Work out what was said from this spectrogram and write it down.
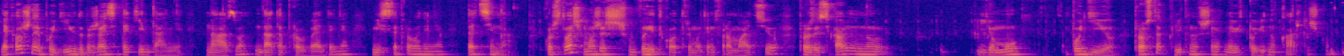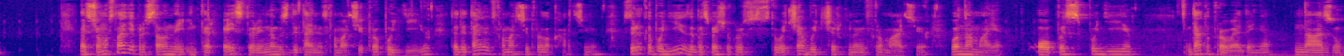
Для кожної події відображаються такі дані: назва, дата проведення, місце проведення та ціна. Користувач може швидко отримати інформацію про зацікавлену йому подію, просто клікнувши на відповідну карточку. На цьому слайді представлений інтерфейс сторінок з детальною інформацією про подію та детальною інформацією про локацію. Сторінка події забезпечує користувача вичерпною інформацією. Вона має опис події, дату проведення, назву,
